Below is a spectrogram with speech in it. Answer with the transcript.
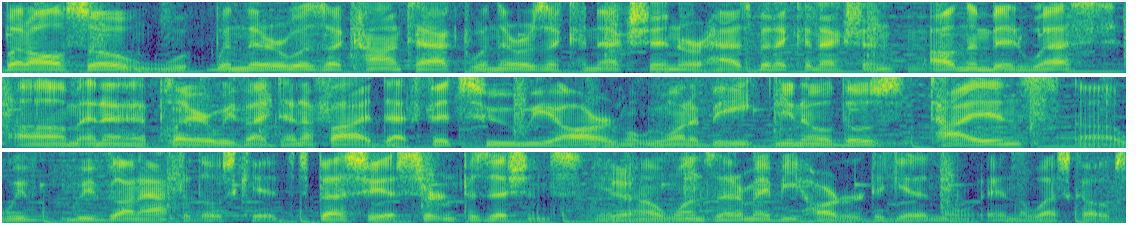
but also w- when there was a contact, when there was a connection or has been a connection out in the Midwest, um, and a player we've identified that fits who we are and what we want to be, you know, those tie-ins, uh, we've we've gone after those kids, especially at certain positions, you yeah. know, ones that are maybe harder to get in the in the West Coast.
